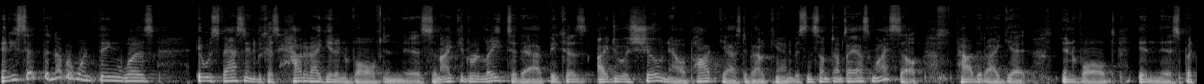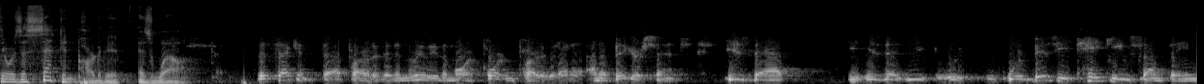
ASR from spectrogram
And he said the number one thing was it was fascinating because how did I get involved in this? And I could relate to that because I do a show now, a podcast about cannabis, and sometimes I ask myself, how did I get involved in this? But there was a second part of it as well. The second uh, part of it, and really the more important part of it, on a, on a bigger sense, is that is that you, we're busy taking something.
